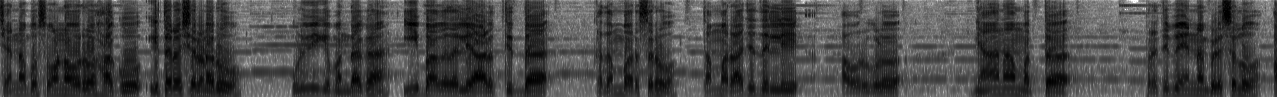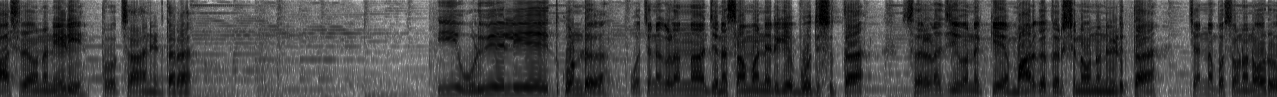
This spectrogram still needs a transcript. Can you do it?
ಚನ್ನಬಸವಣ್ಣವರು ಹಾಗೂ ಇತರ ಶರಣರು ಉಳಿವಿಗೆ ಬಂದಾಗ ಈ ಭಾಗದಲ್ಲಿ ಆಳುತ್ತಿದ್ದ ಕದಂಬ ಅರಸರು ತಮ್ಮ ರಾಜ್ಯದಲ್ಲಿ ಅವರುಗಳು ಜ್ಞಾನ ಮತ್ತು ಪ್ರತಿಭೆಯನ್ನು ಬೆಳೆಸಲು ಆಶ್ರಯವನ್ನು ನೀಡಿ ಪ್ರೋತ್ಸಾಹ ನೀಡ್ತಾರೆ. ಈ ಉಳಿವಿಯಲ್ಲಿಯೇ ಇದ್ದುಕೊಂಡು ವಚನಗಳನ್ನು ಜನಸಾಮಾನ್ಯರಿಗೆ ಬೋಧಿಸುತ್ತಾ ಸರಳ ಜೀವನಕ್ಕೆ ಮಾರ್ಗದರ್ಶನವನ್ನು ನೀಡುತ್ತಾ ಚನ್ನಬಸವಣ್ಣನವರು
